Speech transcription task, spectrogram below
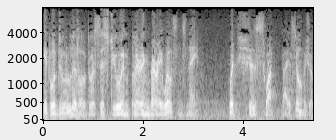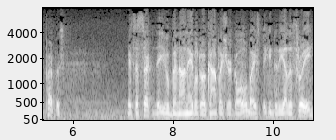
it will do little to assist you in clearing Barry Wilson's name, which is what I assume is your purpose. It's a certainty you've been unable to accomplish your goal by speaking to the other three.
